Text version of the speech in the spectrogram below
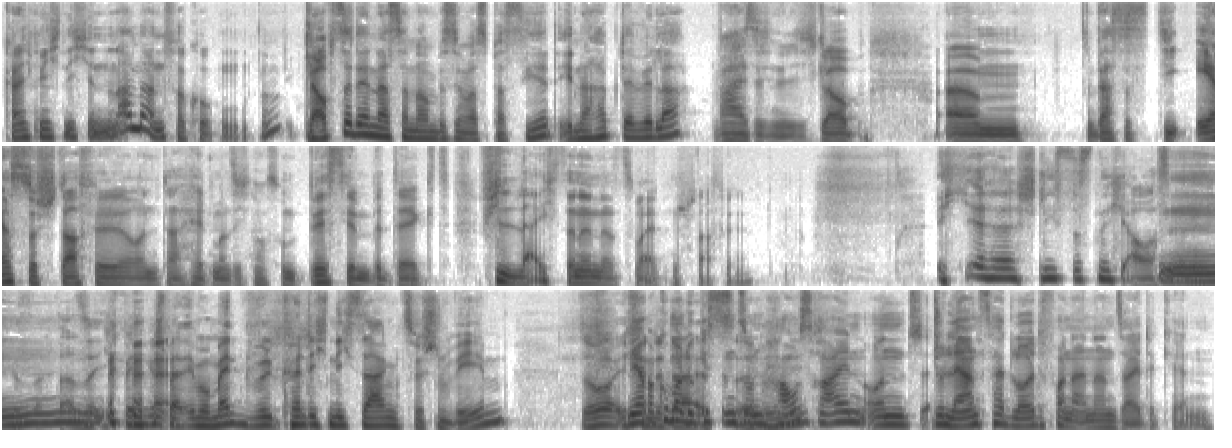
kann ich mich nicht in den anderen vergucken. Ne? Glaubst du denn, dass da noch ein bisschen was passiert innerhalb der Villa? Weiß ich nicht. Ich glaube, ähm, das ist die erste Staffel und da hält man sich noch so ein bisschen bedeckt. Vielleicht dann in der zweiten Staffel. Ich äh, schließe das nicht aus, ehrlich gesagt. Also ich bin gespannt. Im Moment will, könnte ich nicht sagen, zwischen wem. So, ich ja, aber guck mal, du gehst in so ein wenig. Haus rein und du lernst halt Leute von der anderen Seite kennen.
